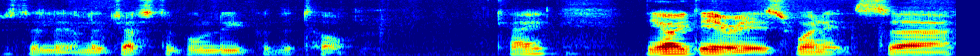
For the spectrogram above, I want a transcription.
just a little adjustable loop at the top. Okay, the idea is when it's uh,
